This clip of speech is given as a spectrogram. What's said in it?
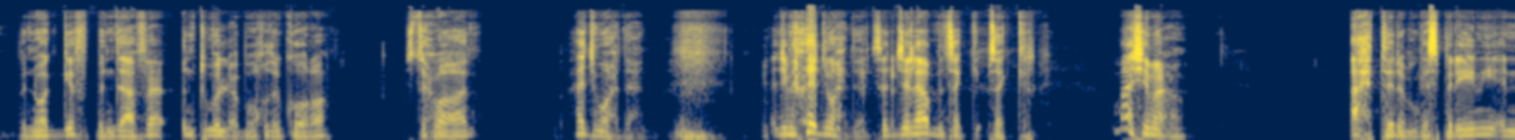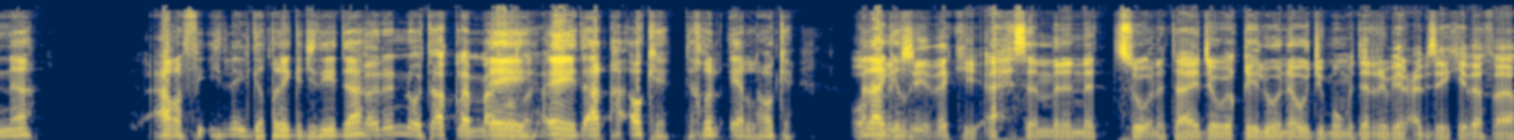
بنوقف بندافع. أنتم العبوا خذوا الكورة. استحواذ. هجمة واحدة إحنا. هجمة واحدة. سجلها بنسكر. بسكر ماشي معهم أحترم جاسبريني إنه عرف يلقى طريقة جديدة. غير إنه تاقلم مع إيه الوضع. إيه okay تاخذون يلا okay. لك شيء ذكي أحسن من انه تسوء نتائجه ويقيلونه ويجيبون مدرب يلعب زي كذا. فهذا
